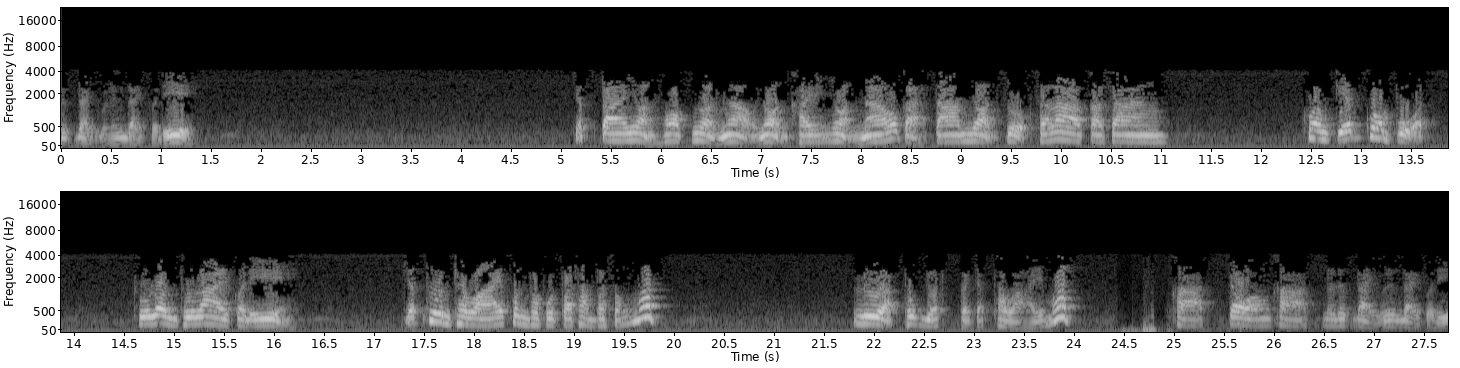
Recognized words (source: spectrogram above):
ลึกใดบ่ลึกใดก็ดี จะตายย้อนหอกย้อนเงาย้อนไข่ย้อนหนาวกะตามย้อนโศกสลากะสางควมเก็บควมปวด ทุร่นทุร่ายก็ดีจะทุนถวายคุณพระพุทธพระธรรมพระสงฆ์มัดเลือดทุกยศก็จะถวายมัดขาดจองขาดระลึกใดระลึกใดก็ดี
